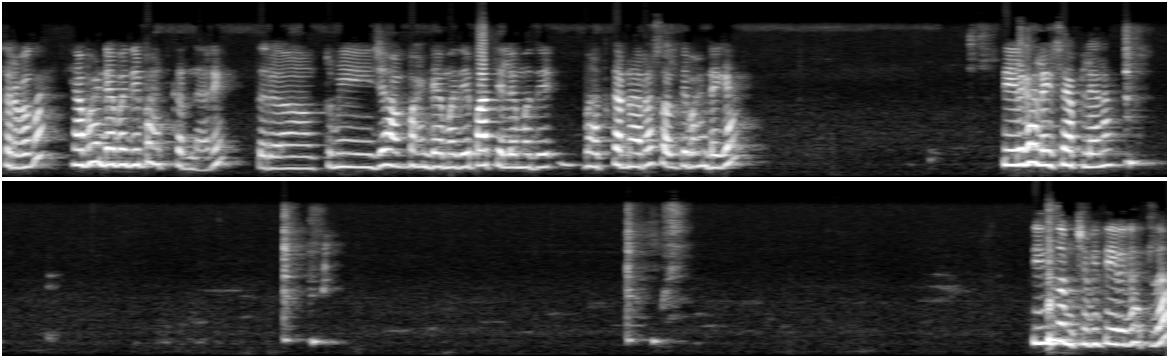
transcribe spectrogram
तर बघा ह्या भांड्यामध्ये भात करणार आहे. तर तुम्ही ज्या भांड्यामध्ये पातेल्यामध्ये भात करणार असाल ते भांडे घ्या. तेल घालायचं आपल्याला. तीन चमचे मी तेल घातलं.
